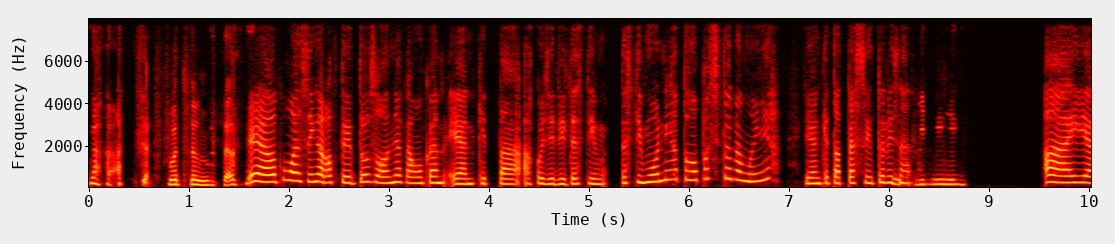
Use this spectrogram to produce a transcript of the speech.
Betul betul. Ya aku masih ingat waktu itu soalnya kamu kan yang kita aku jadi testim testimoni atau apa sih itu namanya? Yang kita tes itu di sana. Ah iya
